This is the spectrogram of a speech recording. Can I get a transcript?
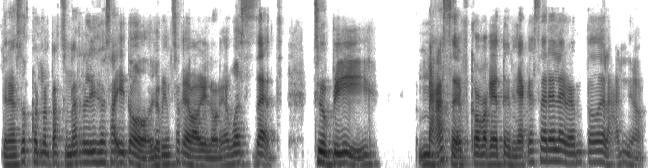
tenía sus connotaciones religiosas y todo, yo pienso que Babilonia was set to be massive, como que tenía que ser el evento del año.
